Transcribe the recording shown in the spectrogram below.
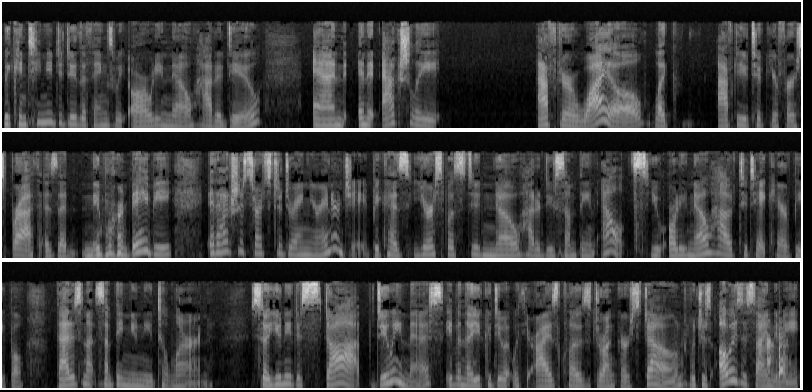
we continue to do the things we already know how to do. And and it actually after a while, like after you took your first breath as a newborn baby, it actually starts to drain your energy because you're supposed to know how to do something else. You already know how to take care of people. That is not something you need to learn. So you need to stop doing this, even though you could do it with your eyes closed, drunk or stoned, which is always a sign to me.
